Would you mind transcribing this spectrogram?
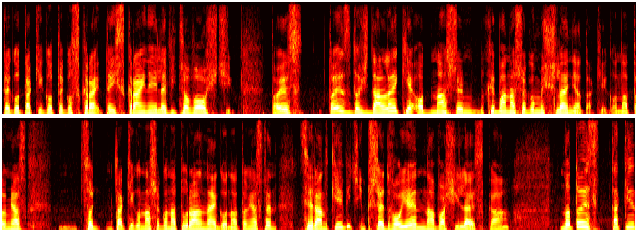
tego takiego, tego skraj, tej skrajnej lewicowości. To jest, to jest dość dalekie od naszym, chyba naszego myślenia takiego, natomiast co, takiego naszego naturalnego. Natomiast ten Cyrankiewicz i przedwojenna Wasilewska, no to jest takie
